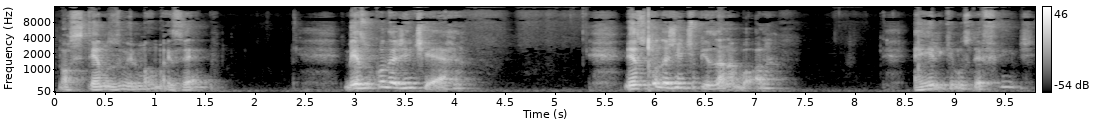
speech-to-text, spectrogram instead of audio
nós temos um irmão mais velho. Mesmo quando a gente erra, mesmo quando a gente pisa na bola. É Ele que nos defende.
